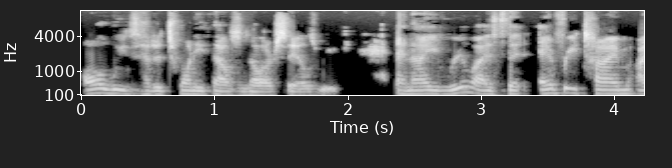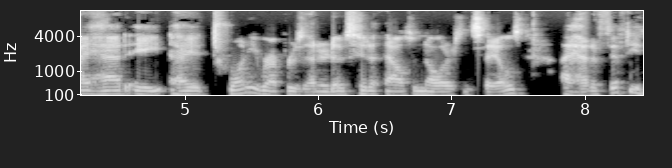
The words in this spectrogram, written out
always had a $20,000 sales week. And I realized that every time I had a I had 20 representatives hit $1,000 in sales, I had a $50,000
